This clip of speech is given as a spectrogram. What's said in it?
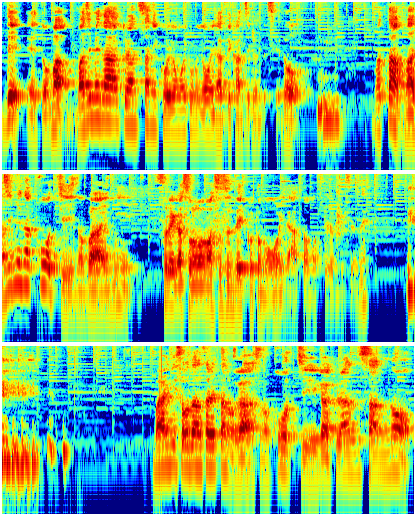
で、えっ、と、まあ、真面目なクライアントさんにこういう思い込みが多いなって感じるんですけど、うん。また、真面目なコーチの場合に、それがそのまま進んでいくことも多いなと思ってるんですよね。前に相談されたのが、そのコーチがクライアントさんの、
